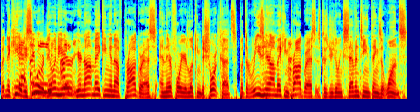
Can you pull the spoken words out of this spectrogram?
But Nikita, Yeah, do you see I what we're doing here? I- You're not making enough progress, and therefore you're looking to shortcuts. But the reason you're not making Uh-huh. progress is because you're doing 17 things at once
